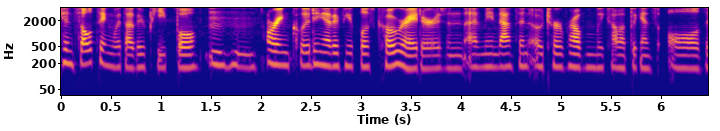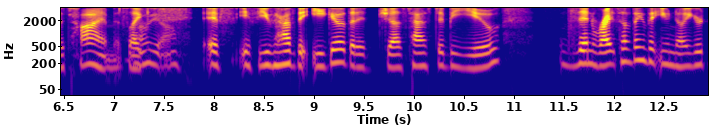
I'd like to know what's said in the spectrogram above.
consulting with other people Mhm. or including other people as co-writers and i mean that's an auteur problem we come up against all the time it's like Oh, yeah. if if you have the ego that it just has to be you then write something that you know you're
